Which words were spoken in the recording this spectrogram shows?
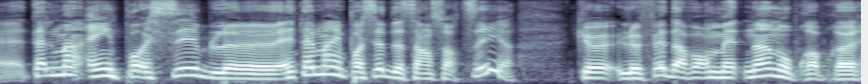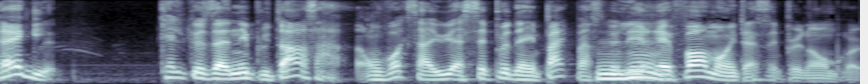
euh, tellement impossible, euh, tellement impossible de s'en sortir que le fait d'avoir maintenant nos propres règles, quelques années plus tard, ça- on voit que ça a eu assez peu d'impact parce que les Mhm. réformes ont été assez peu nombreuses.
